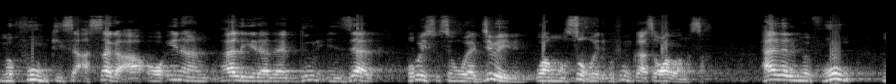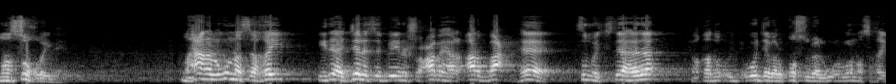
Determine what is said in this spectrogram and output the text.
mafhuumkiisa asaga ah oo inaan maxaa la yihahdaa biduuni inzaal qubays usan waajibaynin waa mansuuq bay asaga waa la nasakh. Hada almafhuum bay dheheen maxaana lagu nasakhay idaa jalasa bayna shucabiha alarbac hee uma ijtahada faqad wajaba alqusl baa lagu nasakhay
